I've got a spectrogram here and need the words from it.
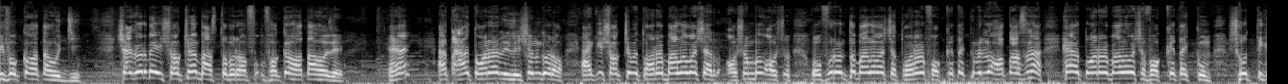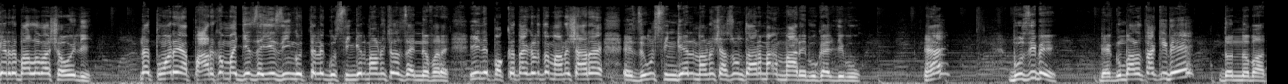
বিপক্ষ হতা হচ্ছি। সাগর ভাই সবসময় বাস্তবের পক্ষে হতা হয়ে যায়। হ্যাঁ? আর তোমরা রিলেশন করো। একই সবসময় তোমার ভালোবাসার অসম্ভব অস- অফুরন্ত ভালোবাসা? তোমার পক্ষে থাকতে বললে হতাশ না? হ্যাঁ তোমার ভালোবাসা পক্ষে থাকুম। সত্যিকারের ভালোবাসা হইলি। না তোমার পার্ক মাঝে যাইয়ে জিং করতে লাগবো সিঙ্গেল মানুষও যাই না পারে। এই পক্ষে থাকলে তো মানুষ আর যেমন সিঙ্গেল মানুষ আসুন, তার মারে বুকাল দিব। হ্যাঁ? বুঝিবে? বেগুন ভালো থাকিবে? ধন্যবাদ।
